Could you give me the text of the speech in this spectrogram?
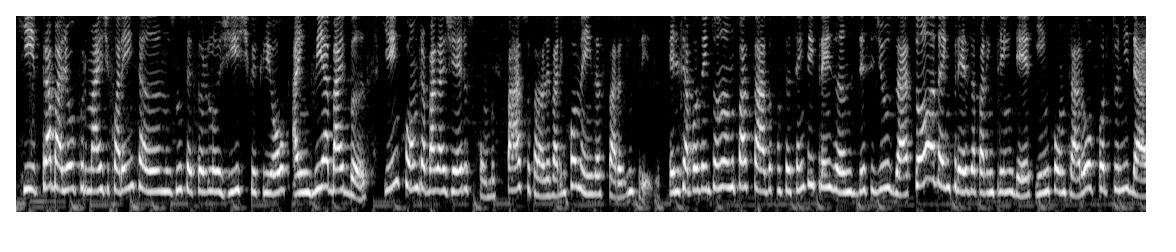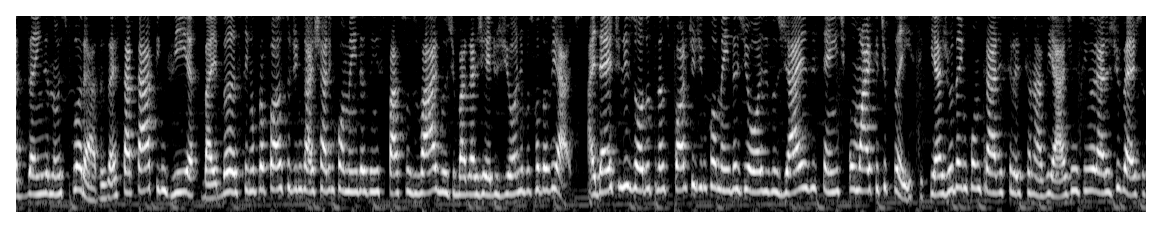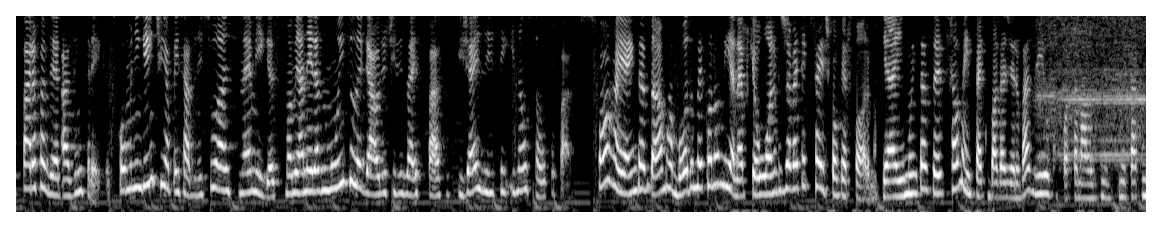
que trabalhou por mais de 40 anos no setor logístico e criou a Envia by Bus, que encontra bagageiros como espaço para levar encomendas para as empresas. Ele se aposentou no ano passado com 63 anos e decidiu usar toda a empresa para empreender e encontrar oportunidades ainda não exploradas. A startup Envia by Bus tem o propósito de encaixar encomendas em espaços vagos de bagageiros de ônibus rodoviários. A ideia utilizou do transporte de encomendas de ônibus já existente um marketplace, que ajuda a encontrar e selecionar viagens em horários diversos para fazer as entregas. Como ninguém tinha pensado nisso antes, né, amigas? Uma maneira muito legal de utilizar espaços que já existem e não são ocupados. Porra, e ainda dá uma boa de uma economia, né? Porque o ônibus já vai ter que sair de qualquer forma. E aí, muitas vezes, realmente sai com o bagageiro vazio, com o porta-malas não, tá com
